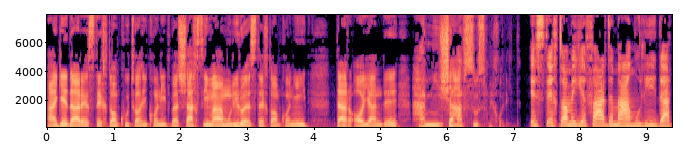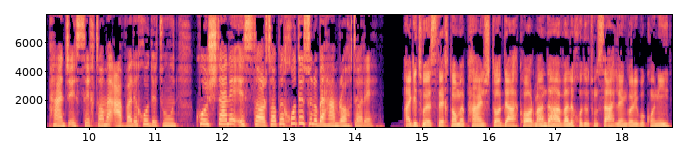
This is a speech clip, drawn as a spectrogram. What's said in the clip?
اگه در استخدام کوتاهی کنید و شخصی معمولی رو استخدام کنید، در آینده همیشه افسوس می‌خورید. استخدام یه فرد معمولی در پنج استخدام اول خودتون کشتن استارتاپ خودتون رو به همراه داره. اگه تو استخدام پنج تا ده کارمند اول خودتون سهلنگاری بکنید،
